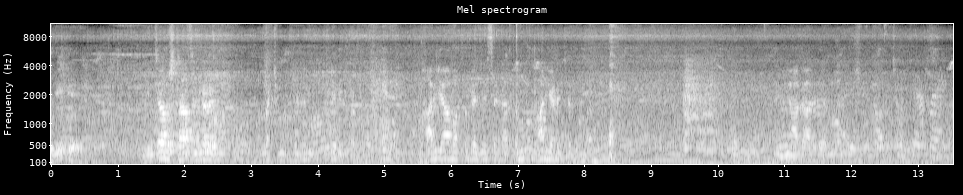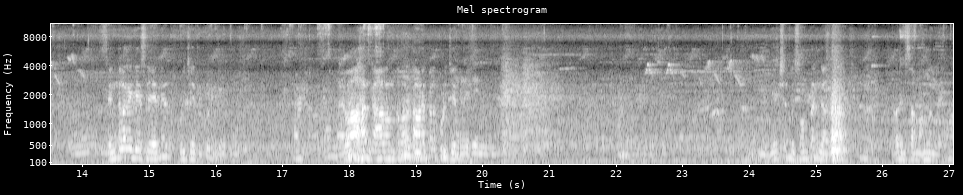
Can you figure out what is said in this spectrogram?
ఇది నిత్యానుష్ఠాన సంఘటన భార్య భర్తగా చేసే కార్యక్రమంలో భార్య అడిగి చెప్పుకుంటారు యజ్ఞాగాలు సింగిల్గా చేసే కుడి చేతికి వివాహం కాలంత వరకు ఆడపిల్ల కుడి చేతికి ఈ దీక్ష మీ సొంతం కదా? ఎవరికి సంబంధం లేదు.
